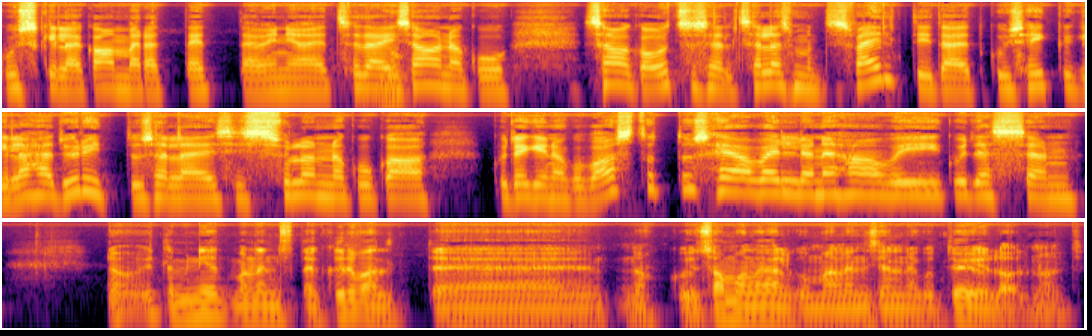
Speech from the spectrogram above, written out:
kuskile kaamerate ette, on ju, et seda no. ei saa nagu, saa ka otseselt selles mõttes vältida, et kui sa ikkagi lähed üritusele, siis sul on nagu ka kuidagi nagu vastutus hea välja näha või kuidas see on no ütleme nii, et ma olen seda kõrvalt eh, noh, kui samal ajal, kui ma olen seal nagu tööl olnud,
